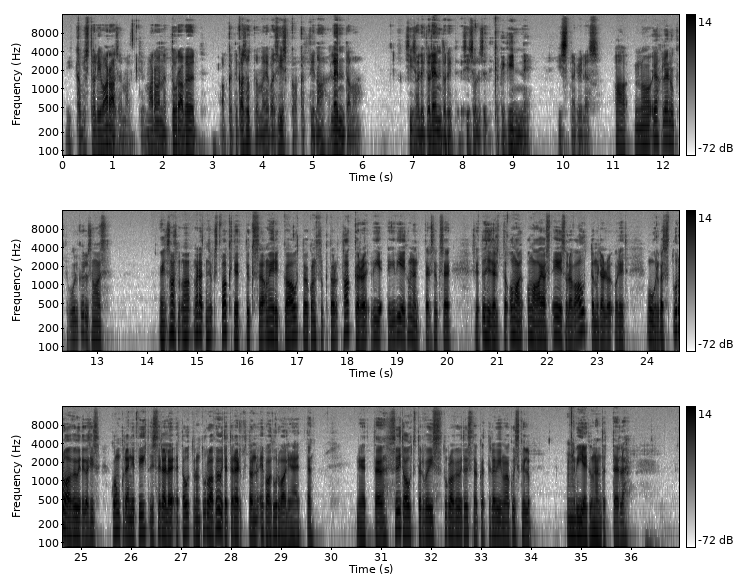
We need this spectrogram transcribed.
ikka vist oli varasemalt ju, ma arvan, et turvavööd hakati kasutama juba siis, kui hakati noh, lendama siis olid ju lendurid sisuliselt ikkagi kinni istme küljes. aa, nojah, lennukite puhul küll, samas, samas ma mäletan niisugust fakti, et üks Ameerika autokonstruktor Tucker viie, tegi viiekümnendatel niisuguse, niisuguse tõsiselt oma, oma ajast ees oleva auto, millel olid muuhulgas turvavöödega, siis konkurendid vihtasid sellele, et autol on turvavööd, et järelikult on ebaturvaline, et nii et eh, sõiduautodel võis turvavöö tõesti hakata levima kuskil viiekümnendatel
